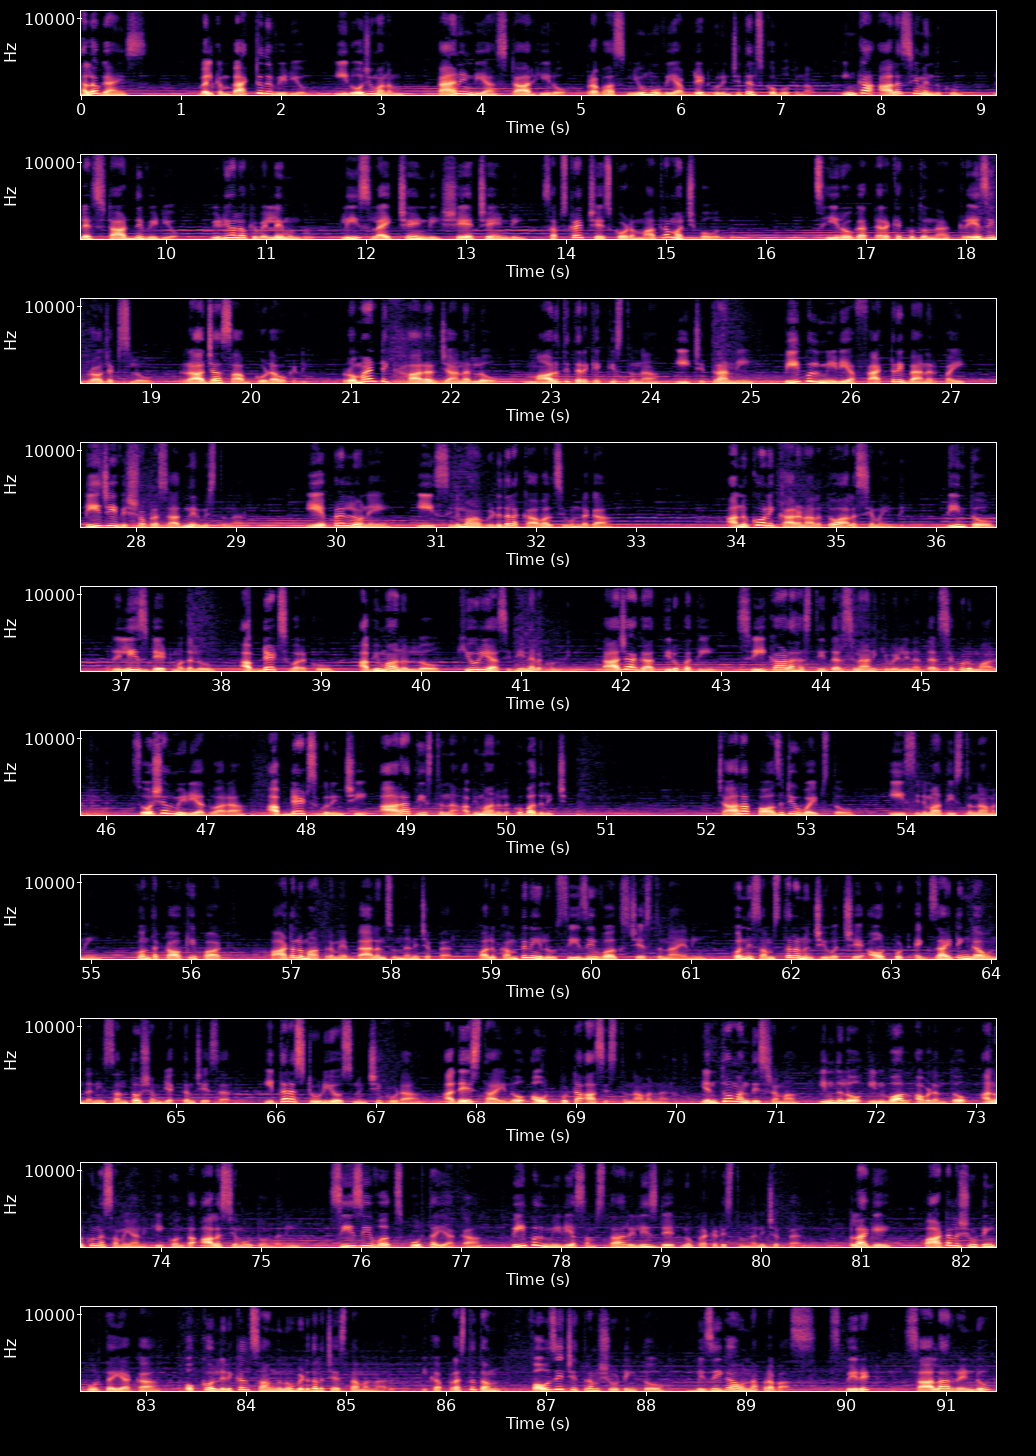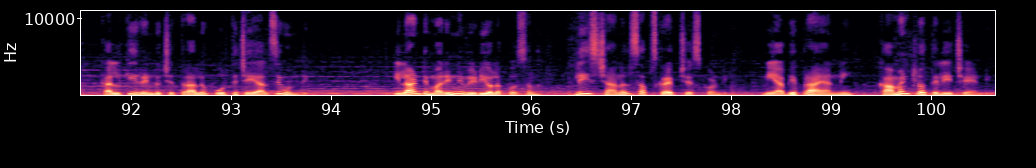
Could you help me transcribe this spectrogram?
Hello guys welcome back to the video. ఈ రోజు మనం pan India star hero Prabhas new movie update గురించి తెలుసుకోబోతున్నాం. ఇంకా ఆలస్యం ఎందుకు? Let start the video. వీడియోలోకి వెళ్ళే ముందు ప్లీజ్ లైక్ చేయండి షేర్ చేయండి సబ్స్క్రైబ్ చేసుకోవడం మాత్రం మర్చిపోవద్దు. హీరోగా తెరకెక్కుతున్న క్రేజీ ప్రాజెక్ట్స్లో రాజా సాబ్ కూడా ఒకటి. రొమాంటిక్ హారర్ జానర్లో మారుతి తెరకెక్కిస్తున్న ఈ చిత్రాన్ని పీపుల్ మీడియా ఫ్యాక్టరీ బ్యానర్పై టీజీ విశ్వప్రసాద్ నిర్మిస్తున్నారు. ఏప్రిల్లోనే ఈ సినిమా విడుదల కావాల్సి ఉండగా అనుకోని కారణాలతో ఆలస్యమైంది. దీంతో రిలీజ్ డేట్ మొదలు అప్డేట్స్ వరకు అభిమానుల్లో క్యూరియాసిటీ నెలకొంది. తాజాగా తిరుపతి శ్రీకాళహస్తి దర్శనానికి వెళ్ళిన దర్శకుడు మారుతి సోషల్ మీడియా ద్వారా అప్డేట్స్ గురించి ఆరా తీస్తున్న అభిమానులకు బదులిచ్చి చాలా పాజిటివ్ వైబ్స్తో ఈ సినిమా తీస్తున్నామని కొంత టాకీ పార్ట్ పాటలు మాత్రమే బ్యాలెన్స్ ఉందని చెప్పారు. పలు కంపెనీలు సీజీ వర్క్స్ చేస్తున్నాయని కొన్ని సంస్థల నుంచి వచ్చే అవుట్పుట్ ఎగ్జైటింగ్గా ఉందని సంతోషం వ్యక్తం చేశారు. ఇతర స్టూడియోస్ నుంచి కూడా అదే స్థాయిలో అవుట్పుట్ ఆశిస్తున్నామన్నారు. ఎంతో మంది శ్రమ ఇందులో ఇన్వాల్వ్ అవడంతో అనుకున్న సమయానికి కొంత ఆలస్యమవుతోందని సీజీ వర్క్స్ పూర్తయ్యాక పీపుల్ మీడియా సంస్థ రిలీజ్ డేట్ను ప్రకటిస్తుందని చెప్పారు. అలాగే పాటల షూటింగ్ పూర్తయ్యాక ఒక్కో లిరికల్ సాంగ్ను విడుదల చేస్తామన్నారు. ఇక ప్రస్తుతం ఫౌజీ చిత్రం షూటింగ్తో బిజీగా ఉన్న ప్రభాస్. స్పిరిట్ సాలా రెండు కల్కి రెండు చిత్రాలు పూర్తి చేయాల్సి ఉంది. ఇలాంటి మరిన్ని వీడియోల కోసం ప్లీజ్ ఛానల్ సబ్స్క్రైబ్ చేసుకోండి. మీ అభిప్రాయాన్ని కామెంట్లో తెలియచేయండి.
